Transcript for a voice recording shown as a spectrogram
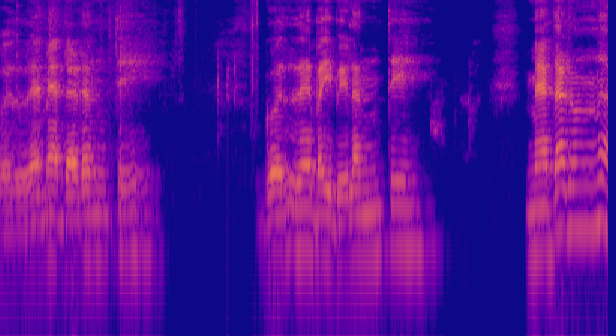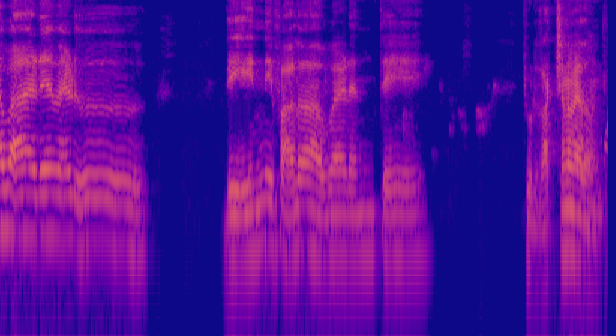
గొర్రె మెదడంతే గొర్రె బైబిల్ అంతే మెదడున్న వాడెవడు? దీన్ని ఫాలో అవ్వడంతే. చూడు రక్షణ వేదం అంటే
